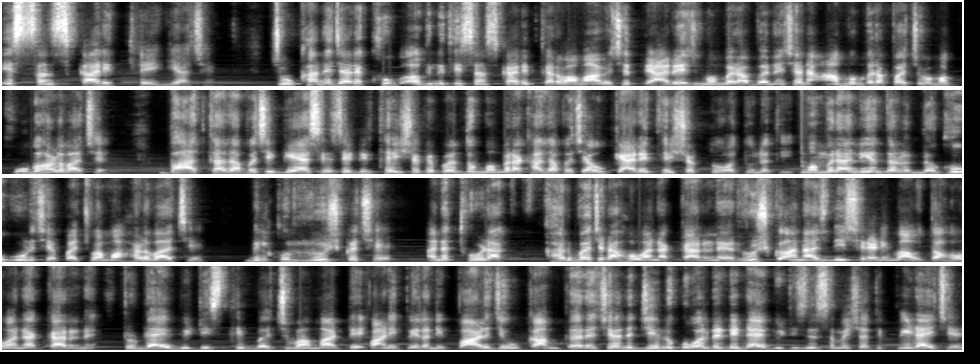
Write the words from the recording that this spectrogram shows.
એ સંસ્કારિત થઈ ગયા છે. ચોખાને જ્યારે ખૂબ અગ્નિથી સંસ્કારિત કરવામાં આવે છે, ત્યારે જ મમરા બને છે અને આ મમરા પચવામાં ખૂબ હળવા છે. ભાત ખાધા પછી ગેસ એસિડિટી થઈ શકે, પરંતુ મમરા ખાધા પછી આવું ક્યારેય થઈ શકતું હોતું નથી. મમરાની અંદર લઘુ ગુણ છે, પચવામાં હળવા છે, બિલકુલ રુષ્ક છે. અને થોડા ખરબચડા હોવાના કારણે, રુષ્ક અનાજની શ્રેણીમાં આવતા હોવાના કારણે તો ડાયાબિટીસથી બચવા માટે પાણી પીલાની પાળ જેવું કામ કરે છે અને જે લોકો ઓલરેડી ડાયાબિટીસની સમસ્યાથી પીડાય છે,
